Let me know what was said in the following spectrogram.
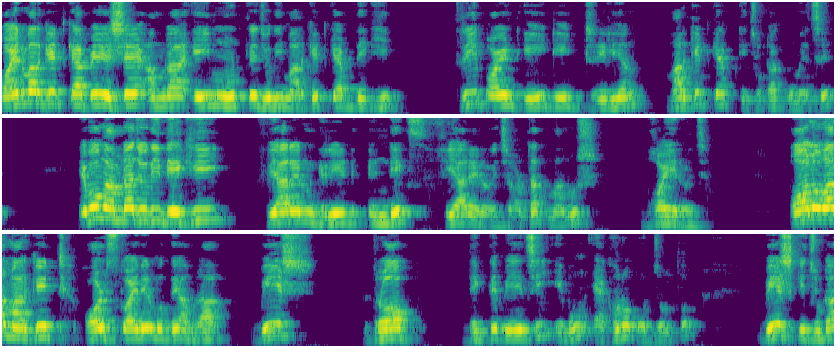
কয়েন মার্কেট ক্যাপে এসে আমরা এই মুহূর্তে যদি মার্কেট ক্যাপ দেখি three point eight eight trillion market cap কিছুটা কমেছে। এবং আমরা যদি দেখি ফিয়ার অ্যান্ড গ্রিড ইন্ডেক্স ফিয়ারে রয়েছে, অর্থাৎ মানুষ ভয়ে রয়েছে। অল ওভার মার্কেট অল্টস কয়েনের মধ্যে আমরা বেশ ড্রপ দেখতে পেয়েছি এবং এখনও পর্যন্ত বেশ কিছুটা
